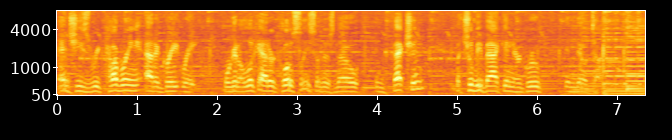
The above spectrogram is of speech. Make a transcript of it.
and she's recovering at a great rate. We're going to look at her closely so there's no infection, but she'll be back in her group in no time.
